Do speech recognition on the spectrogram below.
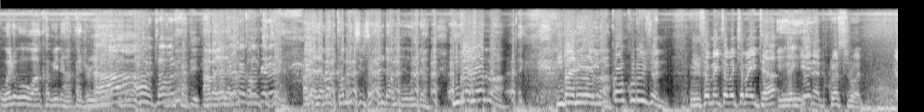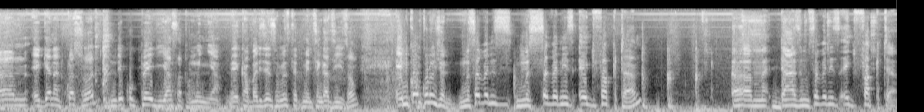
waliwo wakabina akatono Ah, bakka mu kwogera. kitanda- abalala bakka mu kitanda munda. Mbalaba in mbaleeba conclusion nsoma ekitabo kye bayita Eh. again at crossroad. Um, again at crossroad ndi ku page ya asatu mu nnya kabalize nsome statements nga ziizo in conclusion museveni's, museveni's age factor um, does museveni's age factor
